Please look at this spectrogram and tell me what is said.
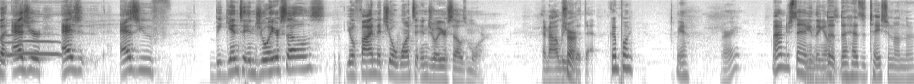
But as you're as as you begin to enjoy yourselves, you'll find that you'll want to enjoy yourselves more. And I'll leave Sure. it at that. Good point. Yeah. All right. I understand Anything the, else? the hesitation on the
